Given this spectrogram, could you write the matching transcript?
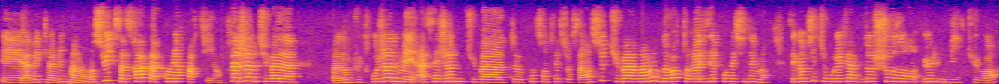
et avec la vie de maman. Ensuite, ça sera ta première partie. hein. Très jeune, tu vas, pas non plus trop jeune, mais assez jeune, tu vas te concentrer sur ça. Ensuite, tu vas vraiment devoir te réaliser professionnellement. C'est comme si tu voulais faire deux choses en une vie, tu vois.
